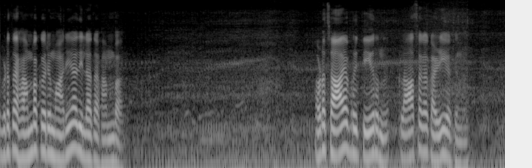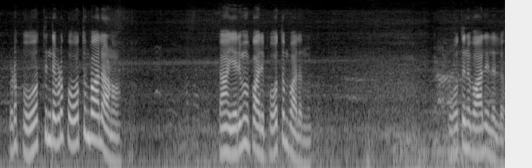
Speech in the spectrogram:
ഇവിടുത്തെ ഹമ്പൊക്കെ ഒരു മര്യാദയില്ലാത്ത ഹമ്പാണ് അവിടെ ചായ ഫ്രീ തീർന്ന് ഗ്ലാസ്സൊക്കെ കഴുകി വെക്കുന്നു. ഇവിടെ പോത്തിന്റെ ഇവിടെ പോത്തും പാലാണോ? ആ എരുമപ്പാൽ പോത്തും പാലെന്ന്. പോത്തിന് പാലില്ലല്ലോ.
